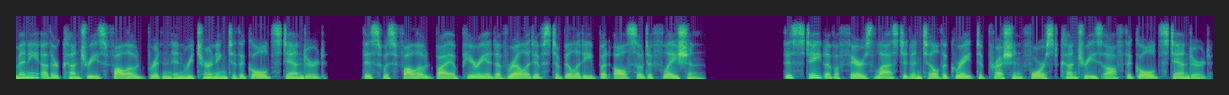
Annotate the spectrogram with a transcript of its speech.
Many other countries followed Britain in returning to the gold standard, this was followed by a period of relative stability but also deflation. This state of affairs lasted until the Great Depression forced countries off the gold standard.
